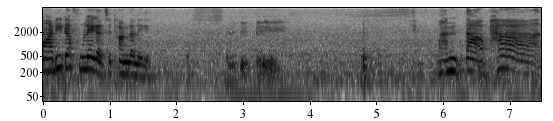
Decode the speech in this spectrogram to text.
মাড়িটা ফুলে গেছে ঠান্ডা লেগে। পান্তা ভাত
